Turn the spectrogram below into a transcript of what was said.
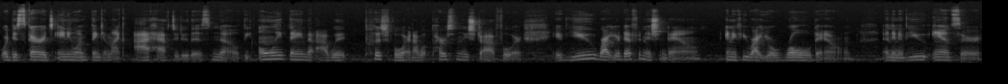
or discourage anyone thinking like I have to do this. No, the only thing that I would push for and I would personally strive for, if you write your definition down and if you write your role down, and then if you answer,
